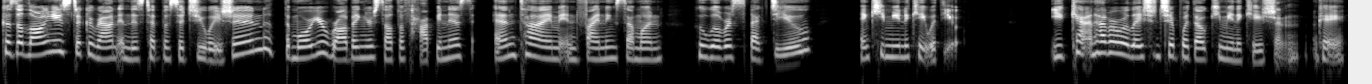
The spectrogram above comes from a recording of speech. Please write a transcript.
Because the longer you stick around in this type of situation, the more you're robbing yourself of happiness and time in finding someone who will respect you and communicate with you. You can't have a relationship without communication. Okay.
